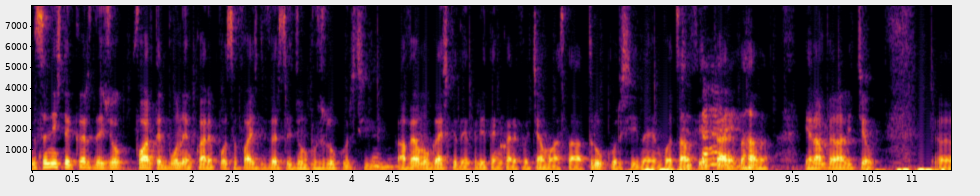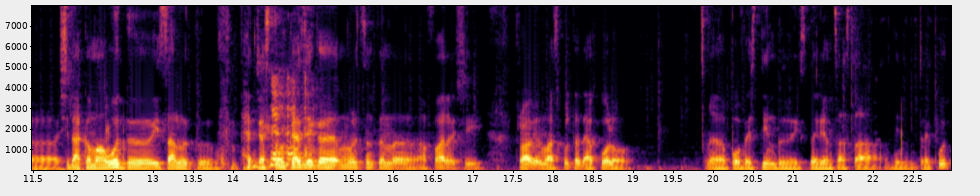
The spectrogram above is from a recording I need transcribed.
sunt niște cărți de joc foarte bune cu care poți să faci diverse jumbușlucuri și uh-huh. aveam o gașcă de prieteni cu care făceam asta, trucuri și ne învățam ce fiecare. Da, da, eram pe la liceu. Uh, și dacă mă aud, uh, îi salut uh, pe această ocazie că mulți sunt în uh, afară și probabil mă ascultă de acolo uh, povestind experiența asta din trecut.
